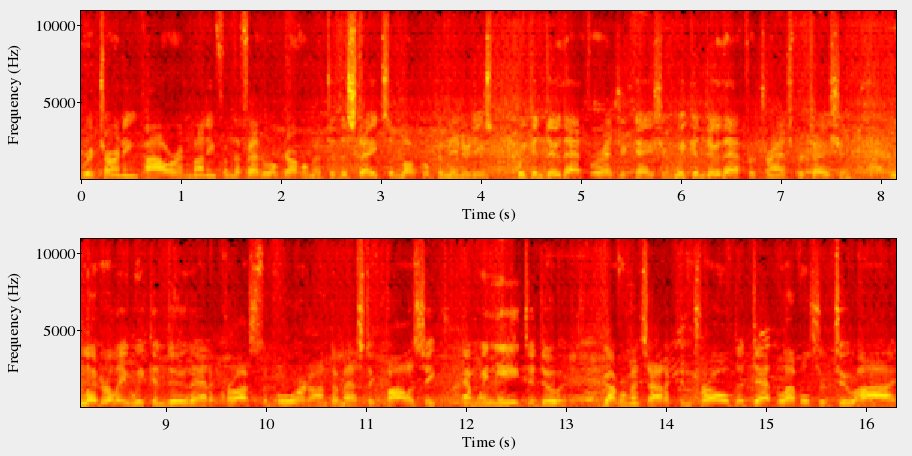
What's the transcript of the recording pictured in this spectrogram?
returning power and money from the federal government to the states and local communities. We can do that for education. We can do that for transportation. Literally, we can do that across the board on domestic policy, and we need to do it. Government's out of control. The debt levels are too high.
